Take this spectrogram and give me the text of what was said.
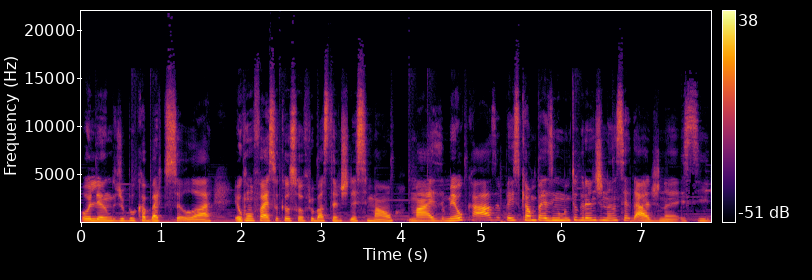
olhando de boca aberta o celular. Eu confesso que eu sofro bastante desse mal. Mas no meu caso, eu penso que é um pezinho muito grande na ansiedade, né? Esse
